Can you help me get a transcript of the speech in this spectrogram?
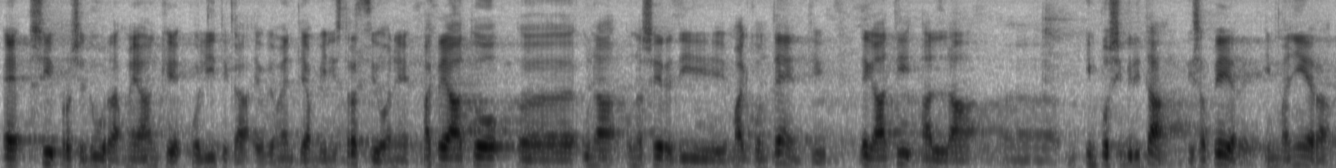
è sì procedura ma è anche politica e ovviamente amministrazione, ha creato eh, una, una, serie di malcontenti legati alla eh, impossibilità di sapere in maniera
